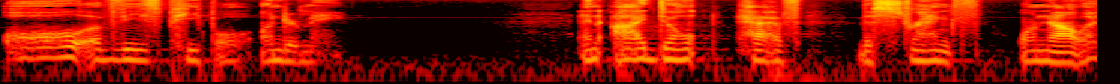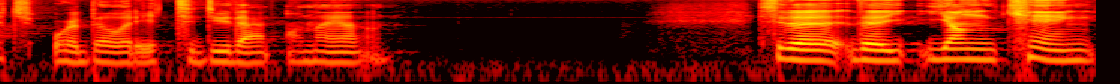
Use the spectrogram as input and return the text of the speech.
all of these people under me. And I don't have the strength or knowledge or ability to do that on my own. See, the, the young king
